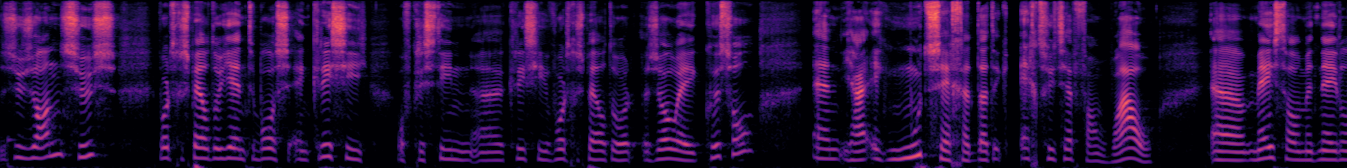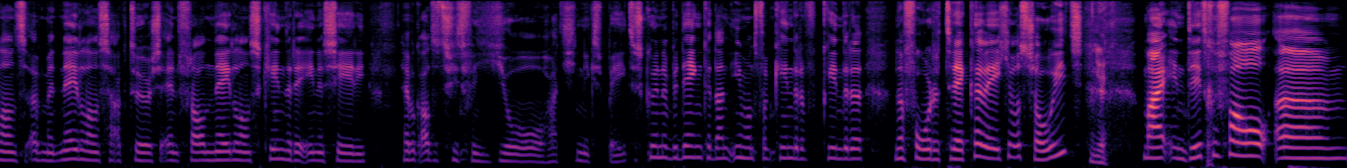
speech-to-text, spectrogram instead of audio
Suzanne, Suus, wordt gespeeld door Jente Bos en Chrissy of Christine eh Chrissy wordt gespeeld door Zoe Kussel. En ja, ik moet zeggen dat ik echt zoiets heb van wauw. Eh, meestal met, Nederlands, eh, met Nederlandse acteurs en vooral Nederlandse kinderen in een serie heb ik altijd zoiets van, joh, had je niks beters kunnen bedenken dan iemand van kinderen voor kinderen naar voren trekken, weet je wel, zoiets. Ja. Maar in dit geval, ehm,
